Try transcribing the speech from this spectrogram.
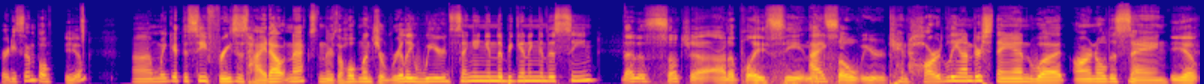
Pretty simple. Yep. Um, we get to see Freeze's hideout next, and there's a whole bunch of really weird singing in the beginning of this scene. That is such a out of place scene. I- so weird. Can hardly understand what Arnold is saying. Yep.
